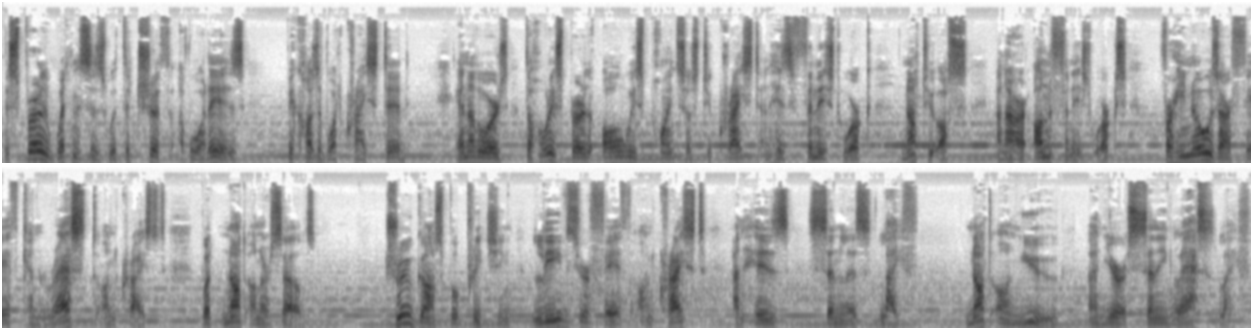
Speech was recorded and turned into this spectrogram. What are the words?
The Spirit witnesses with the truth of what is because of what Christ did. In other words, the Holy Spirit always points us to Christ and His finished work, not to us and our unfinished works, for He knows our faith can rest on Christ, but not on ourselves. True gospel preaching leaves your faith on Christ and His sinless life, not on you and your sinning less life.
